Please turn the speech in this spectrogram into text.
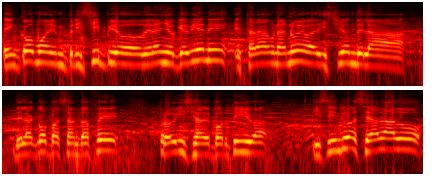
en cómo en principio del año que viene estará una nueva edición de la Copa Santa Fe, provincia deportiva, y sin duda se ha dado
